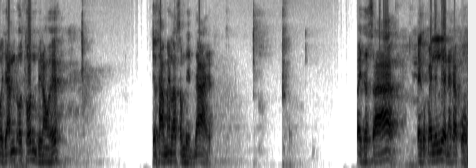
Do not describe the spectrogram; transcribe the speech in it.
ขยันอดทนพี่น้องเอ้ยจะทำให้เราสำเร็จได้ ช้าๆแต่ก็ไปเรื่อยๆนะครับผม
